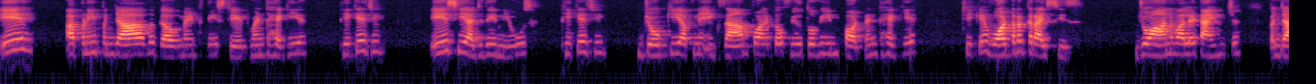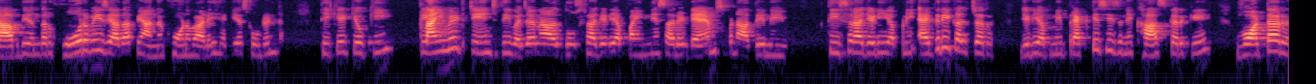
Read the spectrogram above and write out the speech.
ਇਹ ਆਪਣੀ ਪੰਜਾਬ ਗਵਰਨਮੈਂਟ ਦੀ ਸਟੇਟਮੈਂਟ ਹੈਗੀ ਹੈ, ਠੀਕ ਹੈ ਜੀ? ਇਹ ਸੀ ਅੱਜ ਦੀ ਨਿਊਜ਼ ਠੀਕ ਹੈ ਜੀ? ਜੋ ਕਿ ਆਪਣੇ ਐਗਜ਼ਾਮ ਪੁਆਇੰਟ ਆਫ View ਤੋਂ ਵੀ ਇੰਪੋਰਟੈਂਟ ਹੈਗੀ ਹੈ। ਠੀਕ ਹੈ ਵਾਟਰ ਕ੍ਰਾਈਸਿਸ ਜੋ ਆਉਣ ਵਾਲੇ ਟਾਈਮ 'ਚ ਪੰਜਾਬ ਦੇ ਅੰਦਰ ਹੋਰ ਵੀ ਜ਼ਿਆਦਾ ਭਿਆਨਕ ਹੋਣ ਵਾਲੀ ਹੈਗੀ ਹੈ ਸਟੂਡੈਂਟ ਠੀਕ ਹੈ, ਕਿਉਂਕਿ ਕਲਾਈਮੇਟ ਚੇਂਜ ਦੀ ਵਜ੍ਹਾ ਨਾਲ ਦੂਸਰਾ ਜਿਹੜੀ ਆਪਾਂ ਇੰਨੇ ਸਾਰੇ ਡੈਮਸ ਬਣਾਤੇ ਨੇ, ਤੀਸਰਾ ਜਿਹੜੀ ਆਪਣੀ ਐਗਰੀਕਲਚਰ ਜਿਹੜੀ ਆਪਣੀ ਪ੍ਰੈਕਟਿਸਿਸ ਨੇ, ਖਾਸ ਕਰਕੇ ਵਾਟਰ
